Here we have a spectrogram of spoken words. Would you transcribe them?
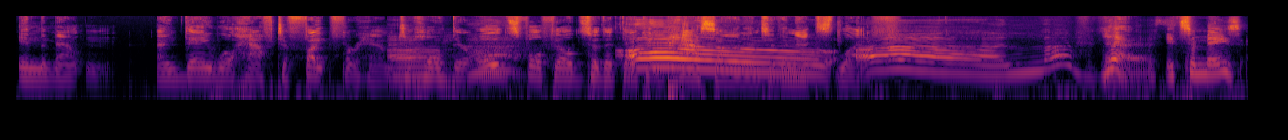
in the mountain. And they will have to fight for him to hold their oaths fulfilled so that they can pass on into the next life. Ah, I love this. Yeah, it's amazing.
